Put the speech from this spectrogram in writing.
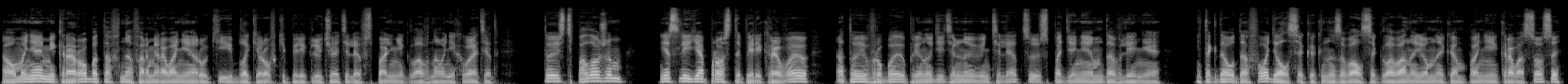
а у меня микророботов на формирование руки и блокировки переключателя в спальне главного не хватит. То есть, положим, если я просто перекрываю, а то и врубаю принудительную вентиляцию с падением давления, и тогда у Дафодился, как назывался глава наемной компании «Кровососы»,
